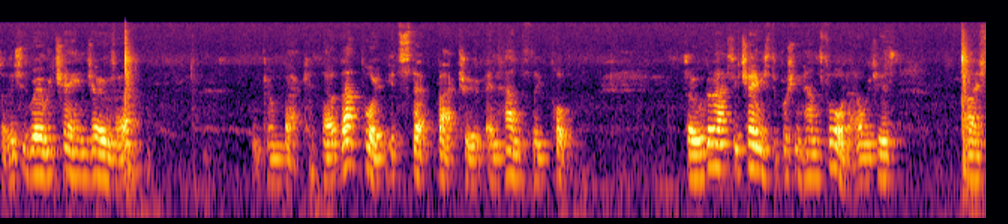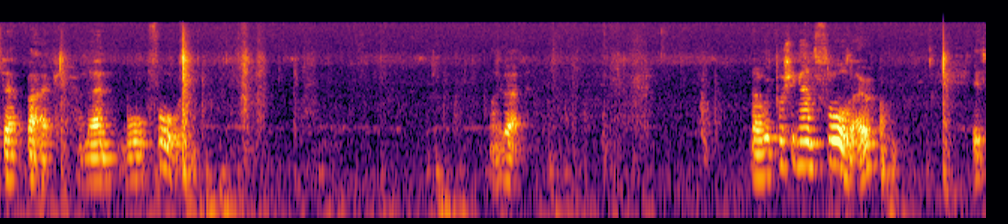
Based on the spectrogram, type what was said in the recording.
So this is where we change over come back. Now at that point you'd step back to enhance the pull. So we're going to actually change to pushing hands four now, which is I step back and then walk forward. Like that. Now with pushing hands four though, it's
